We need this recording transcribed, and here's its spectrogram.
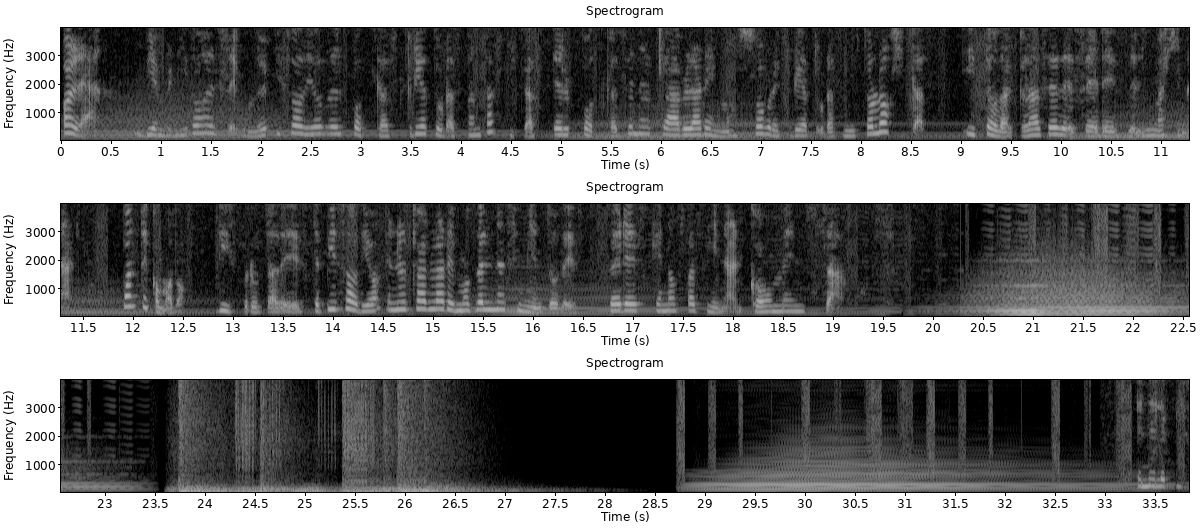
Hola, bienvenido al segundo episodio del podcast Criaturas Fantásticas, el podcast en el que hablaremos sobre criaturas mitológicas y toda clase de seres del imaginario. Ponte cómodo, disfruta de este episodio en el que hablaremos del nacimiento de estos seres que nos fascinan. Comenzamos.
